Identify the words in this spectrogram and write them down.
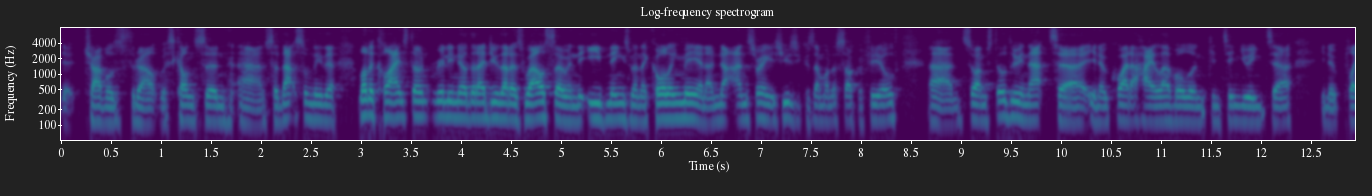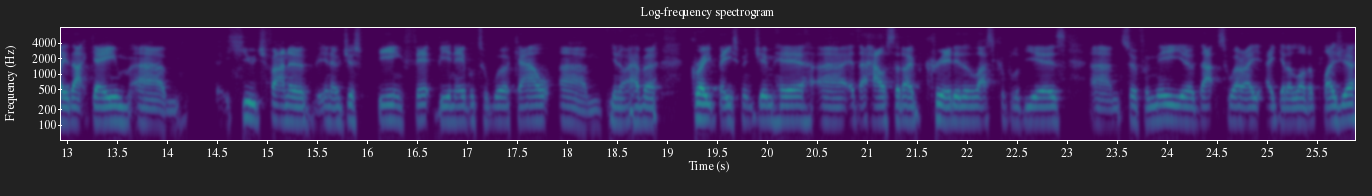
that travels throughout Wisconsin. Um, so that's something that a lot of clients don't really know that I do that as well. So in the evenings when they're calling me and I'm not answering, it's usually because I'm on a soccer field. Um, so I'm still doing that, you know, quite a high level and continuing to, you know, play that game. Um, huge fan of you know just being fit, being able to work out. Um, you know, I have a great basement gym here uh, at the house that I've created in the last couple of years. Um, so for me, you know, that's where I, I, get a lot of pleasure.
